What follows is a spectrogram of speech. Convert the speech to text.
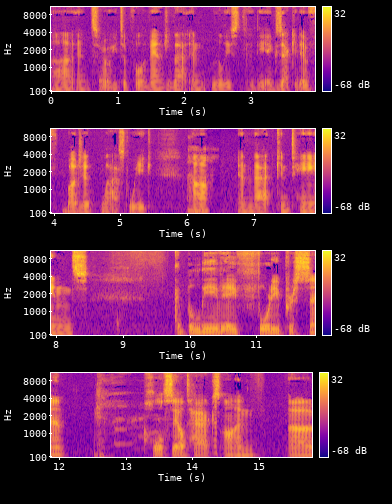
uh, and so he took full advantage of that and released the executive budget last week, uh, and that contains, I believe, a 40 percent wholesale tax on uh,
